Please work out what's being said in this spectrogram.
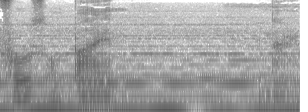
Fuß und Bein hinein.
